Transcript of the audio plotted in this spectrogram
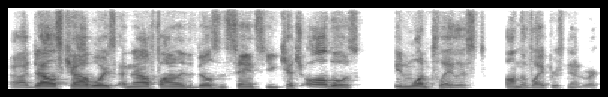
uh, Dallas Cowboys, and now finally the Bills and Saints. You can catch all those in one playlist on the Vipers Network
